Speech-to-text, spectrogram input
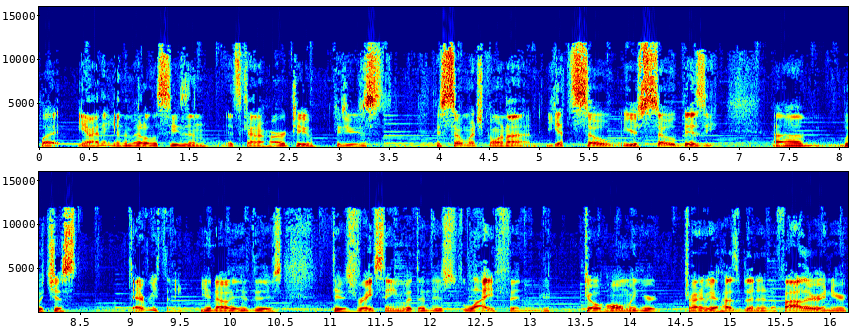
but you know, I think in the middle of the season, it's kind of hard to because you're just there's so much going on. You get so you're so busy um, with just everything. You know, there's there's racing, but then there's life, and you go home and you're trying to be a husband and a father, and you're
